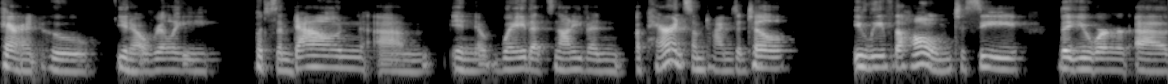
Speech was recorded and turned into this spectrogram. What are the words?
parent who, you know, really puts them down um, in a way that's not even apparent sometimes until you leave the home to see that you were uh,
